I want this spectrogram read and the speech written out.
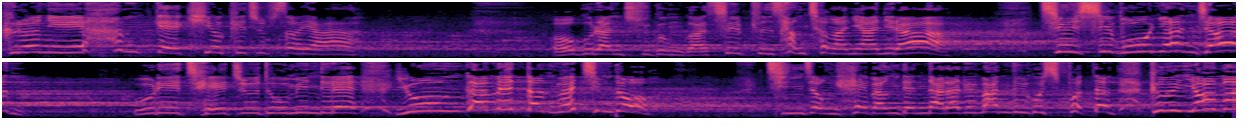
그러니 함께 기억해 줍소야. 억울한 죽음과 슬픈 상처만이 아니라 75년 전 우리 제주도민들의 용감했던 외침도 진정 해방된 나라를 만들고 싶었던 그 염원도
